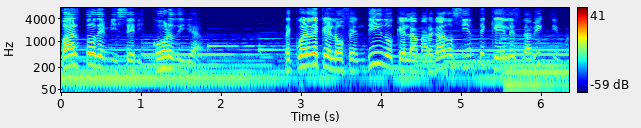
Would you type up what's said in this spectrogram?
falto de misericordia. Recuerde que el ofendido, que el amargado siente que él es la víctima.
